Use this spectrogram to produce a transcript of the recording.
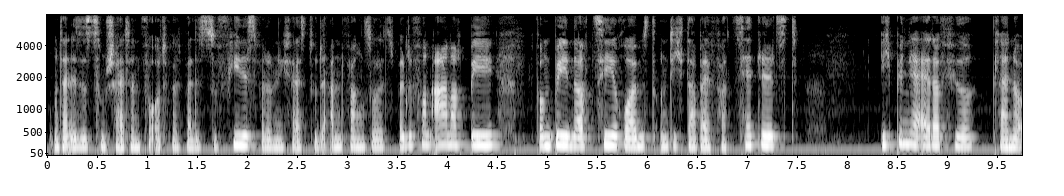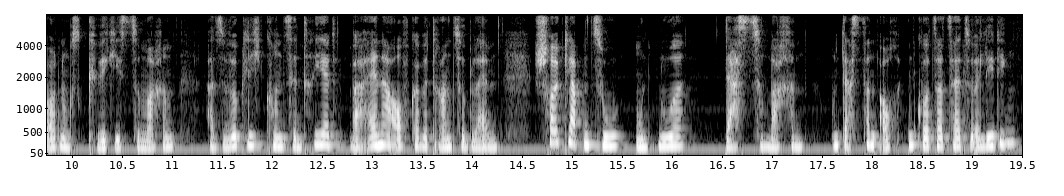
und dann ist es zum Scheitern verurteilt, weil es zu viel ist, weil du nicht weißt, wo du anfangen sollst, weil du von A nach B, von B nach C räumst und dich dabei verzettelst. Ich bin ja eher dafür, kleine Ordnungsquickies zu machen, also wirklich konzentriert bei einer Aufgabe dran zu bleiben, Scheuklappen zu und nur das zu machen und das dann auch in kurzer Zeit zu erledigen.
